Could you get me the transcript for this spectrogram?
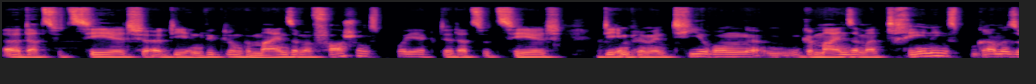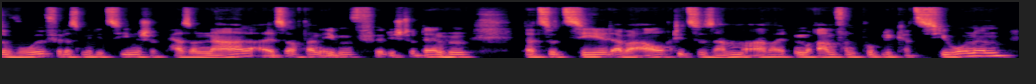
Äh, dazu zählt äh, die Entwicklung gemeinsamer Forschungsprojekte. Dazu zählt die Implementierung gemeinsamer Trainingsprogramme, sowohl für das medizinische Personal als auch dann eben für die Studenten. Dazu zählt aber auch die Zusammenarbeit im Rahmen von Publikationen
